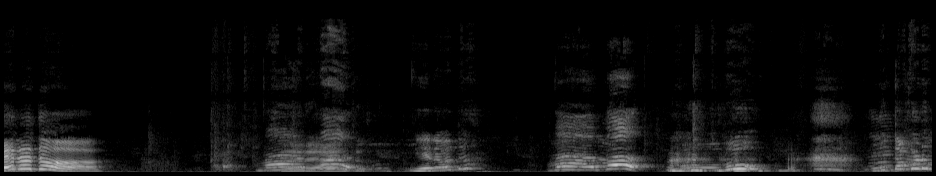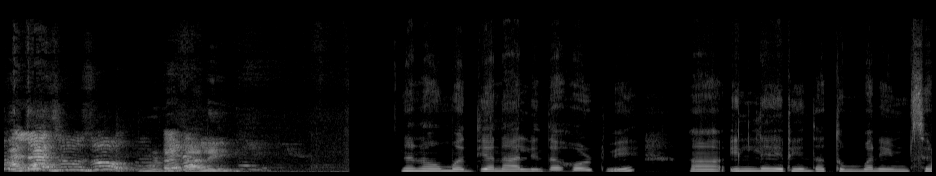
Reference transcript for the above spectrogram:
ಏನದು? ನಾವು ಮಧ್ಯಾಹ್ನ ಅಲ್ಲಿಂದ ಹೊರಟ್ವಿ. ಇಲ್ಲೇ ಏರಿಯಿಂದ ತುಂಬಾ ಹಿಂಸೆ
